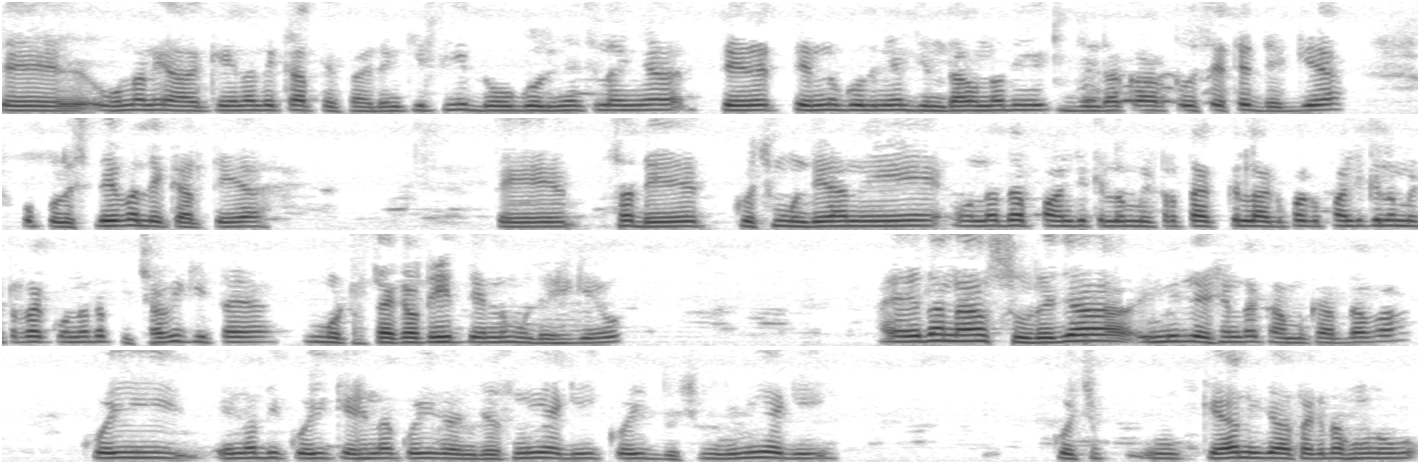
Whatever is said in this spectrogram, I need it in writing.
ਤੇ ਉਹਨਾਂ ਨੇ ਆ ਕੇ ਇਹਨਾਂ ਦੇ ਘਰ ਤੇ ਫਾਇਰਿੰਗ ਕੀਤੀ, ਦੋ ਗੋਲੀਆਂ ਚਲਾਈਆਂ, ਤੇ ਤਿੰਨ ਗੋਲੀਆਂ ਜਿੰਦਾ ਉਹਨਾਂ ਦੀ ਇੱਕ ਜਿੰਦਾ ਕਾਰਤੂਸ ਇੱਥੇ ਡਿੱਗ ਗਿਆ, ਉਹ ਪੁਲਿਸ ਦੇ ਹਵਾਲੇ ਕਰਤੇ ਆ ਤੇ ਸਾਡੇ ਕੁਝ ਮੁੰਡਿਆਂ ਨੇ ਉਹਨਾਂ ਦਾ 5 ਕਿਲੋਮੀਟਰ ਤੱਕ, ਲਗਭਗ 5 ਕਿਲੋਮੀਟਰ ਤੱਕ ਉਹਨਾਂ ਦਾ ਪਿੱਛਾ ਵੀ ਕੀਤਾ ਆ। ਮੋਟਰਸਾਈਕਲ ਤੇ ਹੀ ਤਿੰਨ ਮੁੰਡੇ ਸੀਗੇ ਉਹ। ਇਹਦਾ ਨਾਮ ਸੂਰਜਾ ਇਮੀਗ੍ਰੇਸ਼ਨ ਦਾ ਕੰਮ ਕਰਦਾ ਵਾ। ਕੋਈ ਇਹਨਾਂ ਦੀ ਕੋਈ ਕਿਸੇ ਨਾਲ ਕੋਈ ਰੰਜਸ ਨਹੀਂ ਹੈਗੀ, ਕੋਈ ਦੁਸ਼ਮਣੀ ਨਹੀਂ ਹੈਗੀ। ਕੁਝ ਕਿਹਾ ਨਹੀਂ ਜਾ ਸਕਦਾ, ਹੁਣ ਉਹ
